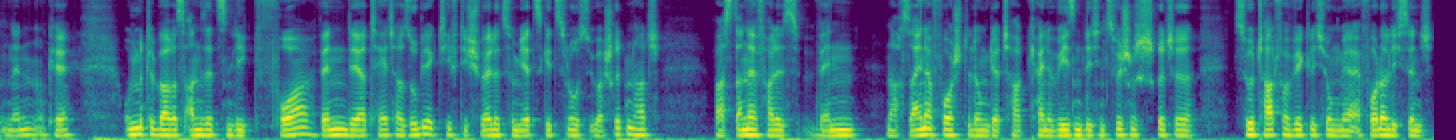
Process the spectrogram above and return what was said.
Nennen, okay. Unmittelbares Ansetzen liegt vor, wenn der Täter subjektiv die Schwelle zum Jetzt geht's los überschritten hat, was dann der Fall ist, wenn nach seiner Vorstellung der Tat keine wesentlichen Zwischenschritte zur Tatverwirklichung mehr erforderlich sind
